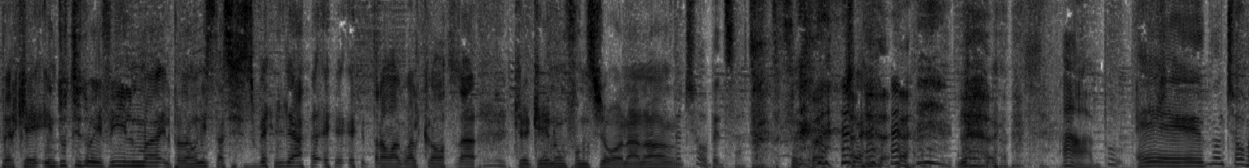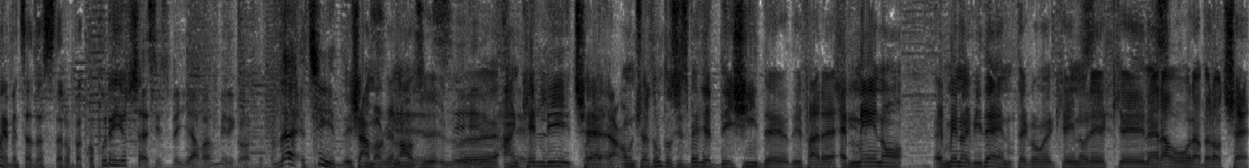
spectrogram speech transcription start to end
perché in tutti i tuoi film il protagonista si sveglia e, e trova qualcosa che, che, non funziona, no? Non ci avevo pensato. cioè, ah, boh, eh, non ci avevo mai pensato a sta roba qua. Pure io c'è, si svegliava, non mi ricordo. Beh, sì, diciamo sì, che no, si, sì, eh, anche lì a un certo punto si sveglia e decide di fare. Decide. È, meno, è meno evidente come che in orecchie in era ora, però c'è.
